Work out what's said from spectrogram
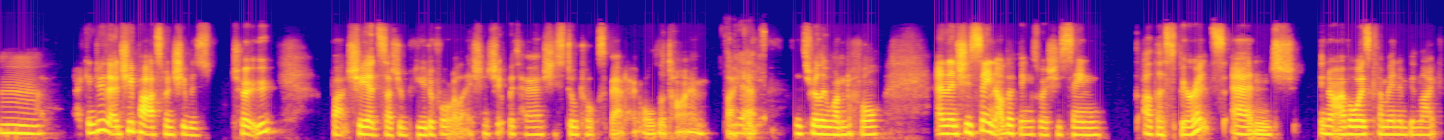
Mm, I can do that. And she passed when she was two, but she had such a beautiful relationship with her. She still talks about her all the time. Like Yeah. it's, it's really wonderful. And then she's seen other things where she's seen other spirits. And, you know, I've always come in and been like,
